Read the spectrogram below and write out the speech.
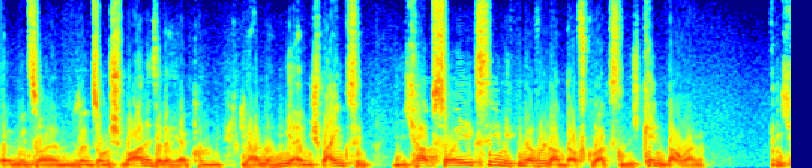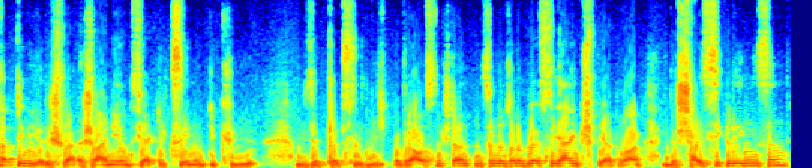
äh, mit so einem, so einem Schmarrn daherkommen, die haben noch nie einen Schwein gesehen. Ich habe Säue gesehen, ich bin auf dem Land aufgewachsen, ich kenne Bauern. Ich habe denn ihre Schweine und Zirkel gesehen und die Kühe, wie sie plötzlich nicht mehr draußen gestanden sind, sondern plötzlich eingesperrt waren, in der Scheiße gelegen sind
